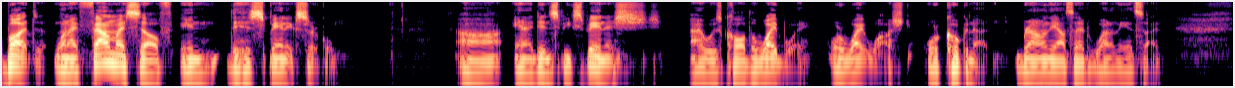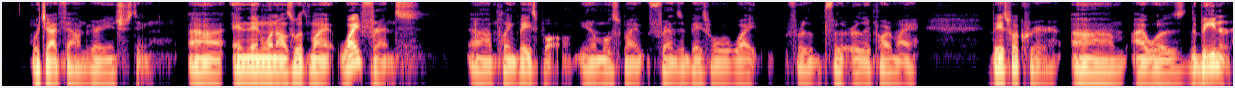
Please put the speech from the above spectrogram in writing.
But when I found myself in the Hispanic circle, uh, and I didn't speak Spanish, I was called the white boy or whitewashed or coconut, brown on the outside, white on the inside, which I found very interesting. Uh, and then when I was with my white friends uh, playing baseball, you know, most of my friends in baseball were white for the, for the earlier part of my baseball career. Um, I was the beaner,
